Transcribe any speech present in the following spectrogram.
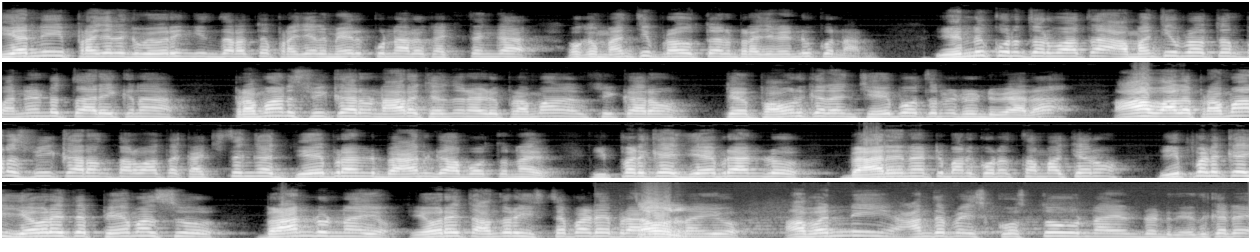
ఇవన్నీ ప్రజలకు వివరించిన తర్వాత ప్రజలు మేర్కొన్నారు ఖచ్చితంగా ఒక మంచి ప్రభుత్వాన్ని ప్రజలు ఎన్నుకున్నారు. ఎన్నుకున్న తర్వాత ఆ మంచి ప్రభుత్వం పన్నెండో తారీఖున ప్రమాణ స్వీకారం నారా చంద్రనాయుడు ప్రమాణ స్వీకారం పవన్ కళ్యాణ్ చేయబోతున్నటువంటి వేళ ఆ వాళ్ళ ప్రమాణ స్వీకారం తర్వాత ఖచ్చితంగా జే బ్రాండ్ బ్యాన్ కాబోతున్నాయి. ఇప్పటికే జే బ్రాండ్లు బ్యాన్ అయినట్టు మనకు ఉన్న సమాచారం. ఇప్పటికే ఎవరైతే ఫేమస్ బ్రాండ్ ఉన్నాయో ఎవరైతే అందరూ ఇష్టపడే బ్రాండ్. ఉన్నాయో అవన్నీ ఆంధ్రప్రదేశ్కి వస్తూ ఉన్నాయనేటువంటిది ఎందుకంటే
